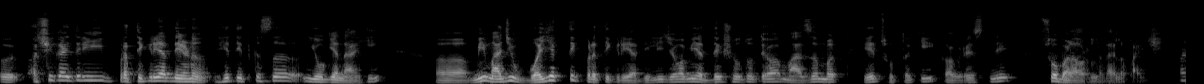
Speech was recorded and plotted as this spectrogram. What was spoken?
अशी काहीतरी प्रतिक्रिया देणं हे तितकंसं योग्य नाही. मी माझी वैयक्तिक प्रतिक्रिया दिली. जेव्हा मी अध्यक्ष होतो तेव्हा माझं मत हेच होतं की काँग्रेसने स्वबळावर लढायला पाहिजे.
